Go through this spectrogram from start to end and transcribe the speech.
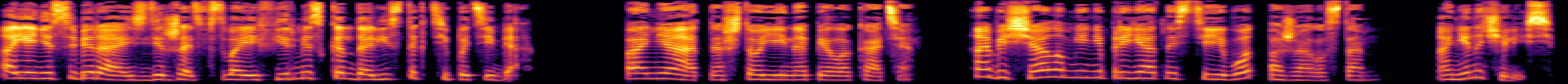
А я не собираюсь держать в своей фирме скандалисток типа тебя. Понятно, что ей напела Катя. Обещала мне неприятности, и вот, пожалуйста, они начались.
